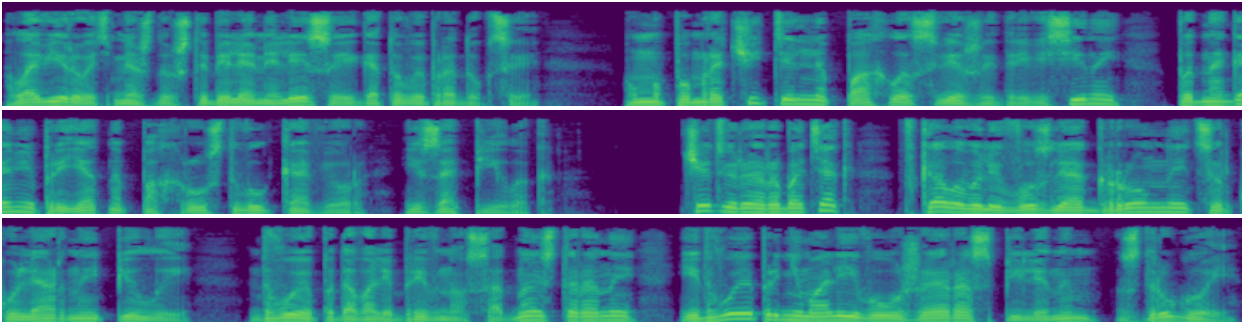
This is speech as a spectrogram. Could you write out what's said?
лавировать между штабелями леса и готовой продукции. Умопомрачительно пахло свежей древесиной, под ногами приятно похрустывал ковер из опилок. Четверо работяг вкалывали возле огромной циркулярной пилы. Двое подавали бревно с одной стороны, и двое принимали его уже распиленным с другой.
